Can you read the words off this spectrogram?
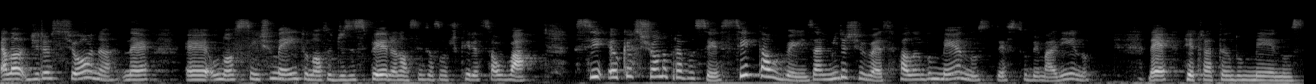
ela direciona né, é, o nosso sentimento, o nosso desespero, a nossa sensação de querer salvar. Se eu questiono para você, se talvez a mídia estivesse falando menos desse submarino, né, retratando menos,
